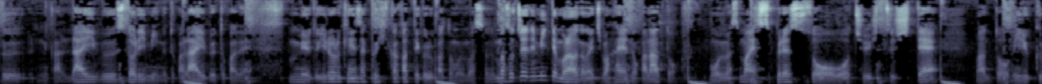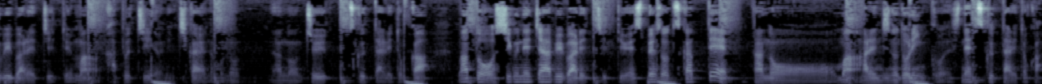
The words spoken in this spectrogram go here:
プなんかライブストリーミングとかライブとかで見るといろいろ検索引っかかってくるかと思いますので、まあ、そちらで見てもらうのが一番早いのかなと思います、まあ、エスプレッソを抽出して、まあ、とミルクビバレッジっていう、まあ、カプチーノに近いようなものをあの作ったりとか、あとシグネチャービバレッジっていうエスプレッソを使って、あのまあ、アレンジのドリンクをですね作ったりとか、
